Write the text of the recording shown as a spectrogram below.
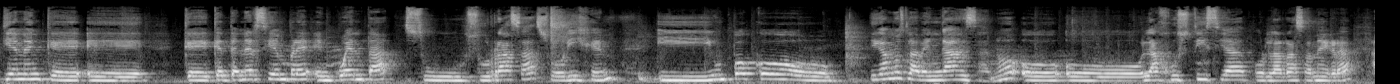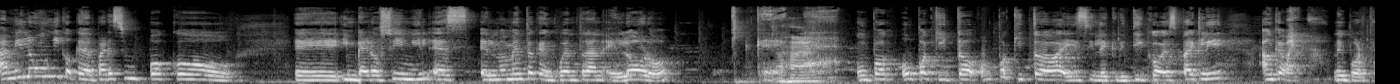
tienen que, eh, que, tener siempre en cuenta su, raza, su origen y un poco, digamos, la venganza, ¿no? O, la justicia por la raza negra. A mí lo único que me parece un poco eh, inverosímil es el momento que encuentran el oro, que un, un poquito, un poquito ahí si le critico a Spike Lee, aunque bueno, no importa,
